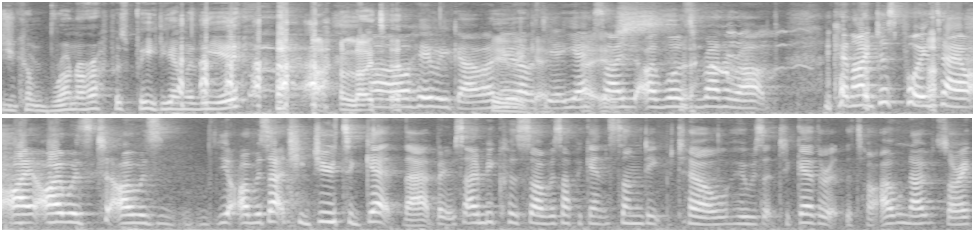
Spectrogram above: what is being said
You, did you come runner up as BDM of the year? Like Oh, here we go. I Here knew that was go. Yes, That I, I was runner up. Can I just point out I, I was t- I was yeah, I was actually due to get that, but it was only because I was up against Sandeep Patel, who was at Together at the time. Oh no, sorry,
